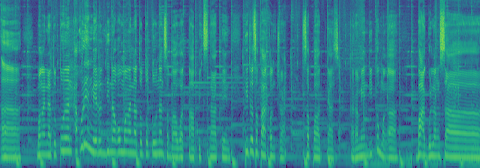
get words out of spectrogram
ah, mga natutunan. Ako rin, meron din ako mga natututunan sa bawat topics natin dito sa Fact on Track sa podcast. Karamihan dito mga bago lang sa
